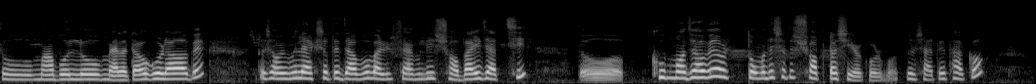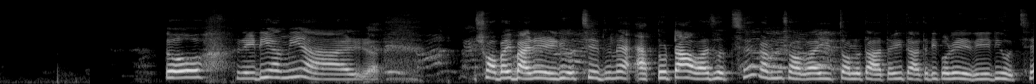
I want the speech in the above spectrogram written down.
তো মা বলল, মেলাটাও ঘোরা হবে। তো সবাই মিলে একসাথে যাব, বাড়ির ফ্যামিলির সবাই যাচ্ছি। তো খুব মজা হবে, আর তোমাদের সাথে সবটা শেয়ার করব। তো সাথে থাকো। তো রেডি আমি, আর সবাই বাইরে রেডি হচ্ছে, এই জন্য এতটা আওয়াজ হচ্ছে, কারণ সবাই চলো তাড়াতাড়ি তাড়াতাড়ি করে রেডি রেডি হচ্ছে।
